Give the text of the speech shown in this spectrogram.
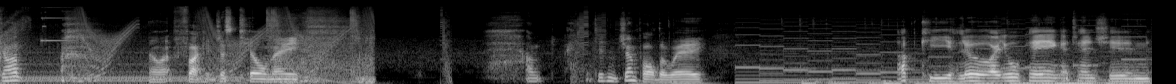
God. No? Fuck it. Just kill me. I'm, I didn't jump all the way. Up key. Hello, are you paying attention?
